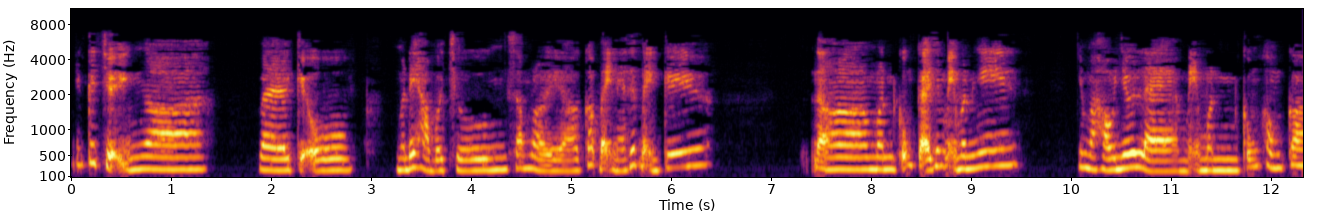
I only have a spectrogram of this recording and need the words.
những cái chuyện uh, về kiểu mình đi học ở trường xong rồi uh, có bạn này thích bạn kia. Uh, mình cũng kể cho mẹ mình nghe nhưng mà hầu như là mẹ mình cũng không có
